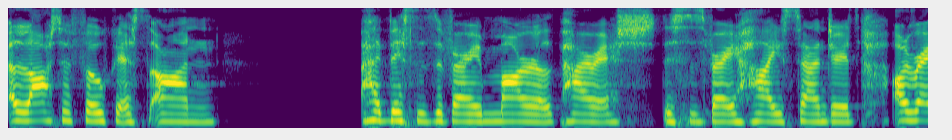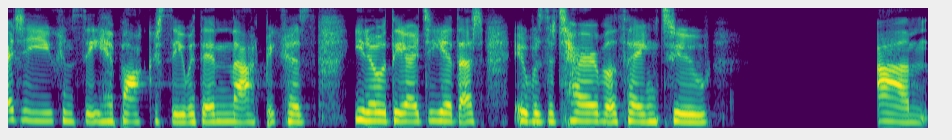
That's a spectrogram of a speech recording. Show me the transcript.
a lot of focus on how this is a very moral parish. This is very high standards. Already you can see hypocrisy within that because, you know, the idea that it was a terrible thing to um,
